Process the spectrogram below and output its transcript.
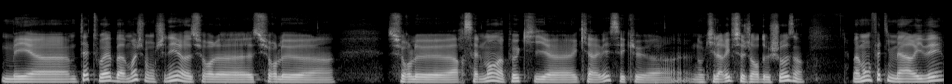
mais euh, peut-être, ouais, bah moi je vais enchaîner euh, sur le, sur le, euh, sur le harcèlement un peu qui, euh, qui arrivé, c'est que euh, donc il arrive ce genre de choses. Moi en fait, il m'est arrivé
